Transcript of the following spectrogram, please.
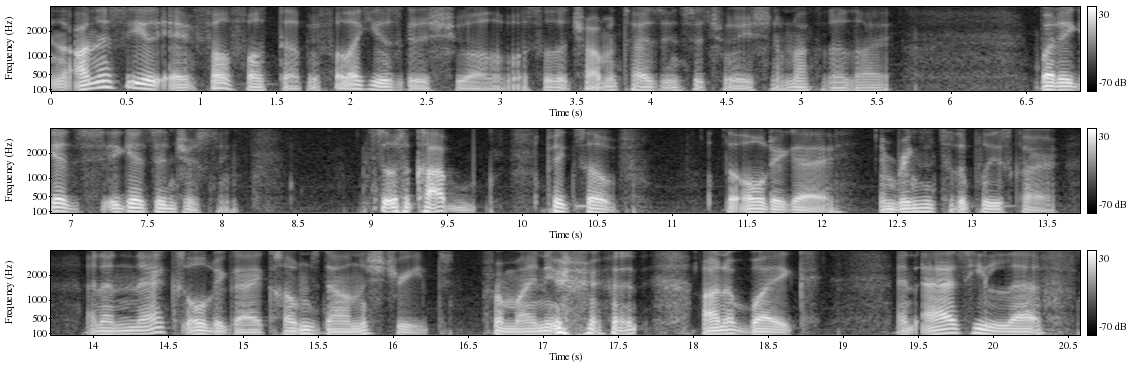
a honestly, it felt fucked up. It felt like he was gonna shoot all of us. It was a traumatizing situation. I'm not gonna lie, but it gets it gets interesting. So the cop picks up the older guy and brings him to the police car, and the next older guy comes down the street from my neighborhood on a bike, and as he left,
